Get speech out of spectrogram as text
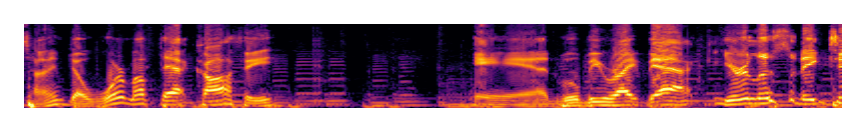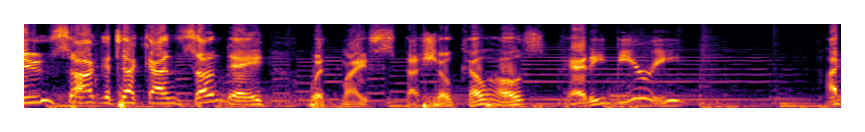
Time to warm up that coffee. And we'll be right back. You're listening to Saugatuck on Sunday with my special co-host Patty Beery. I,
